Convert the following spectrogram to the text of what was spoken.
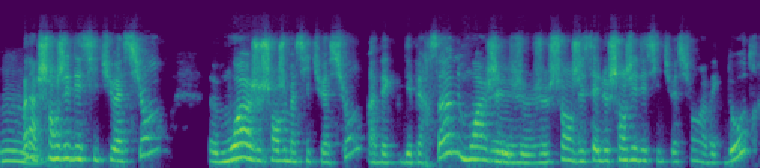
mmh. voilà, changer des situations euh, moi, je change ma situation avec des personnes. Moi, je, change, j'essaie de changer des situations avec d'autres.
